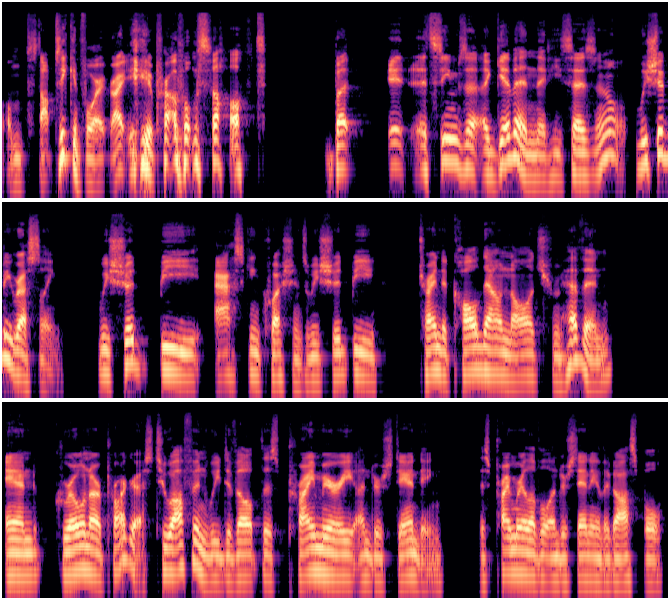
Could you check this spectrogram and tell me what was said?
well, stop seeking for it, right? Problem solved. But it, it seems a, a given that he says, no, we should be wrestling we should be asking questions. We should be trying to call down knowledge from heaven and grow in our progress. Too often we develop this primary understanding, this primary level understanding of the gospel,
